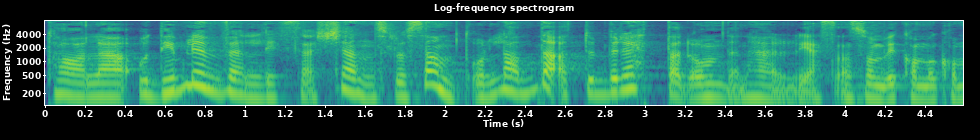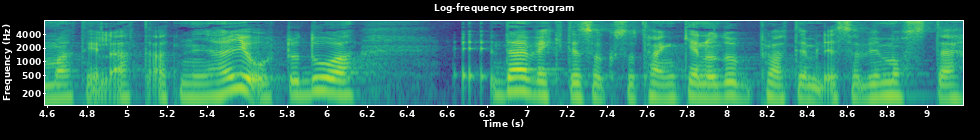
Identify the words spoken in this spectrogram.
tala och det blev väldigt så här, känslosamt och laddat. Du berättade om den här resan som vi kommer komma till att, att ni har gjort. Och då, eh, där väcktes också tanken och då pratade jag med dig så vi måste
